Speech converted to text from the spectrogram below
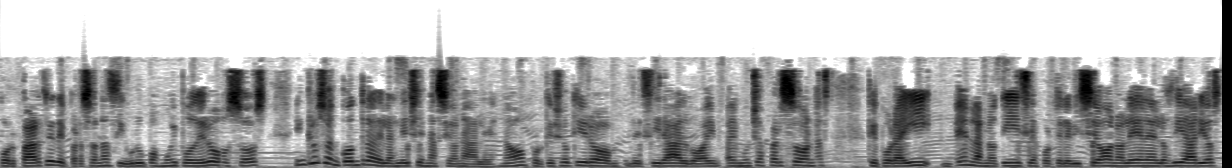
por parte de personas y grupos muy poderosos, incluso en contra de las leyes nacionales, ¿no? Porque yo quiero decir algo, hay, hay muchas personas que por ahí ven las noticias por televisión o leen en los diarios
